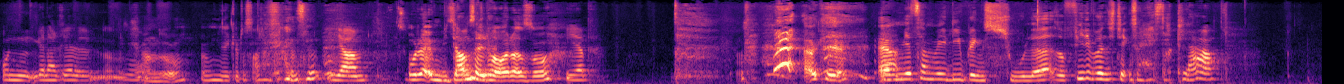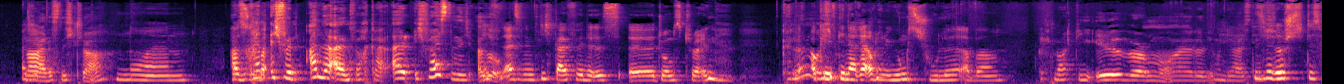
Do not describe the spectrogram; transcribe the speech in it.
Und generell so. Schon so. Irgendwie gibt das alles keinen Sinn. Ja. Oder irgendwie So Dumbledore oder so. Yep. Okay, ähm, Ja. jetzt haben wir die Lieblingsschule. Also viele würden sich denken, so, hey, ist doch klar. Also- Nein, ist nicht klar. Nein. Also kann, ich finde alle einfach geil. Ich weiß nicht, also... Also, also, was ich nicht geil finde, ist äh, Drumstring. Keine Ahnung, Okay, ist ich, generell auch eine Jungsschule, aber. ich mag die Ilvermore, oder wie die heißt Das wäre so. Das,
